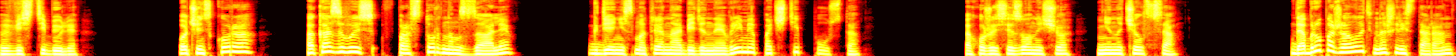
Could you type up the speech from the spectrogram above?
в вестибюле. Очень скоро оказываюсь в просторном зале, где, несмотря на обеденное время, почти пусто. Похоже, сезон еще не начался. «Добро пожаловать в наш ресторан»,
